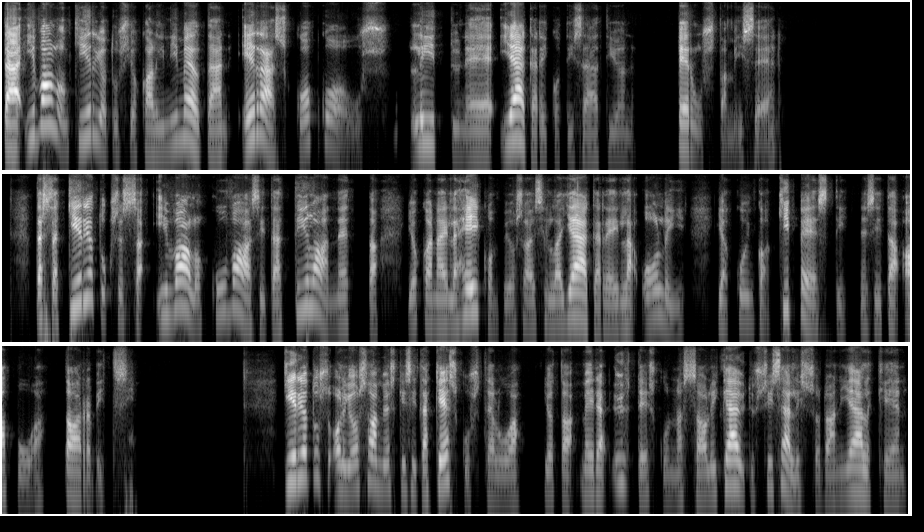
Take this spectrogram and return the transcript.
Tämä Ivalon kirjoitus, joka oli nimeltään Eräs kokous, liittynee jääkärikotisäätiön perustamiseen. Tässä kirjoituksessa Ivalo kuvaa sitä tilannetta, joka näillä heikompiosaisilla jääkäreillä oli ja kuinka kipeästi ne sitä apua tarvitsi. Kirjoitus oli osa myöskin sitä keskustelua, jota meidän yhteiskunnassa oli käyty sisällissodan jälkeen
